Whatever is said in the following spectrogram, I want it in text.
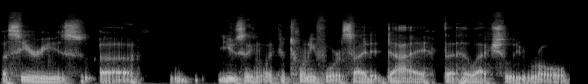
a series uh, using like a 24 sided die that he'll actually roll.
